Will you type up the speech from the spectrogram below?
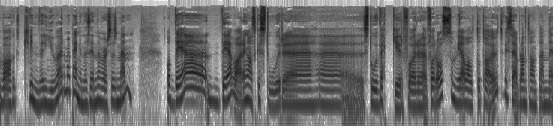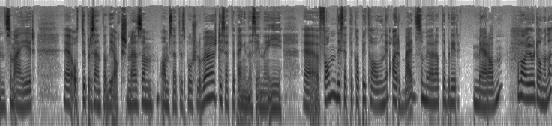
hva kvinner gjør med pengene sine versus menn. Og det, det var en ganske stor, eh, stor vekker for, for, oss, som vi har valgt å ta ut. Vi ser annet det er menn som eier 80 eh, av de aksjene som omsettes på Oslo Børs, de setter pengene sine i eh, fond. De setter kapitalen i arbeid, som gjør at det blir mer av den. Og hva gjør damene?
